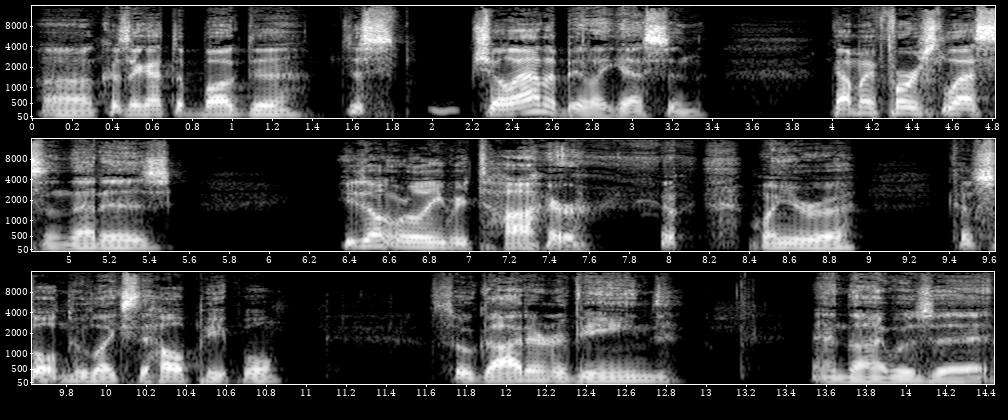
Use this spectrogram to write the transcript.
because uh, I got the bug to just chill out a bit, I guess, and got my first lesson. That is, you don't really retire when you're a consultant who likes to help people. So God intervened, and I was uh,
